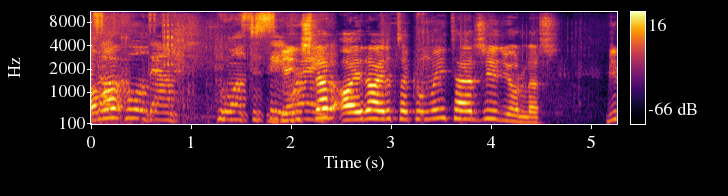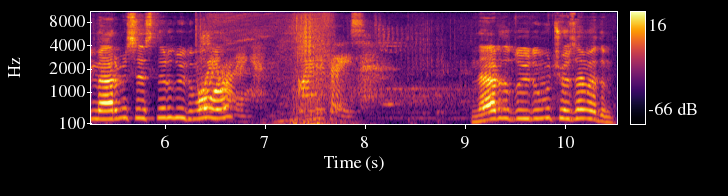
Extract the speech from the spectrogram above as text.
Ama Gençler ayrı ayrı takılmayı tercih ediyorlar. Bir mermi sesleri duydum ama nerede duyduğumu çözemedim.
